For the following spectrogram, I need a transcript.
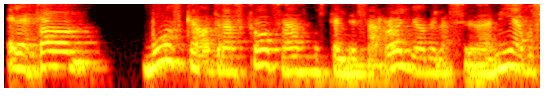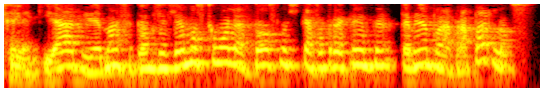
El Estado busca otras cosas, busca el desarrollo de la ciudadanía, busca la equidad y demás. Entonces vemos cómo las dos lógicas terminan por atraparlos.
